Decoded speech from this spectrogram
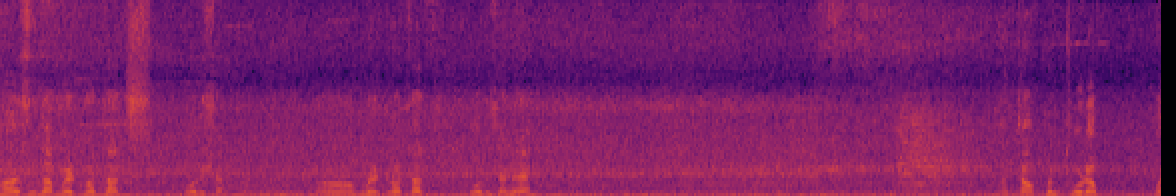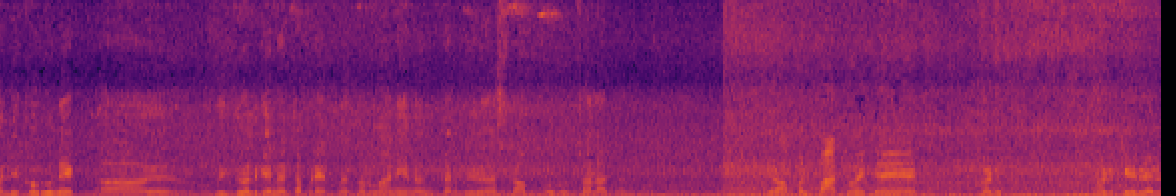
हा सुद्धा मेट्रोचाच पोर्शन. मेट्रोचाच पोर्शन आहे. आता आपण थोडं पलीकडून एक व्हिज्युअल घेण्याचा प्रयत्न करू आणि नंतर वेगळं स्टॉप करू. चला तर जे आपण पाहतोय ते खड Khadki rail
